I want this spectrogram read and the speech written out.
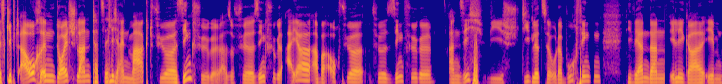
Es gibt auch in Deutschland tatsächlich einen Markt für Singvögel, also für Singvögeleier, aber auch für, für Singvögel an sich, wie Stieglitze oder Buchfinken. Die werden dann illegal eben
